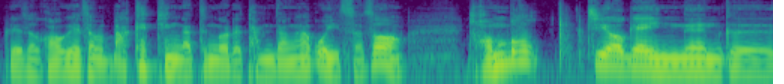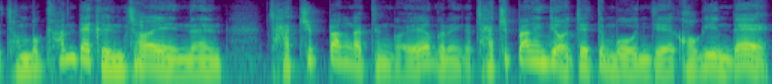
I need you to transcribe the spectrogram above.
그래서 거기에서 마케팅 같은 거를 담당하고 있어서 전북 지역에 있는 그 전북 현대 근처에 있는 자취방 같은 거예요. 그러니까 자취방인지 어쨌든 뭐 이제 거기인데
